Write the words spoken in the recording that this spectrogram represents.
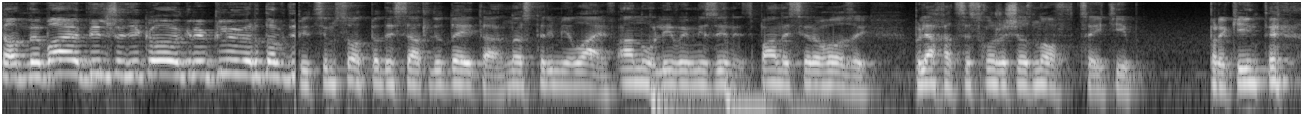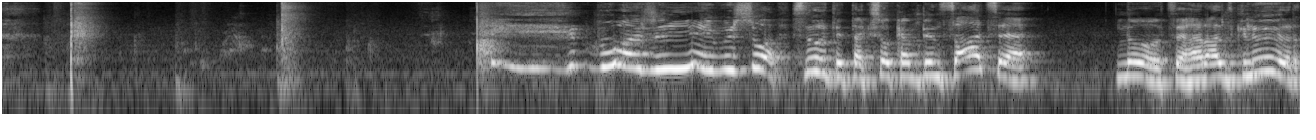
Там немає більше нікого, крім клюверта. Під 750 людей та на стрімі лайв. А ну, лівий мізинець, пане Сірогозий. Бляха, це схоже, що знов цей тип. Прикиньте. Боже, єй, ви що? Слухайте, так що компенсація? Ну, це гарант клювер.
